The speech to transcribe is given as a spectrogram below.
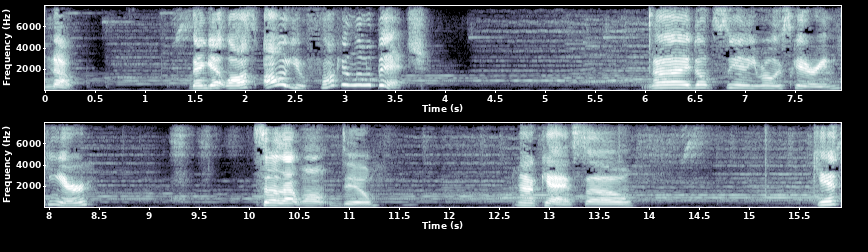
No. Then get lost? Oh, you fucking little bitch. I don't see any roller skater in here. So that won't do. Okay, so... Get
